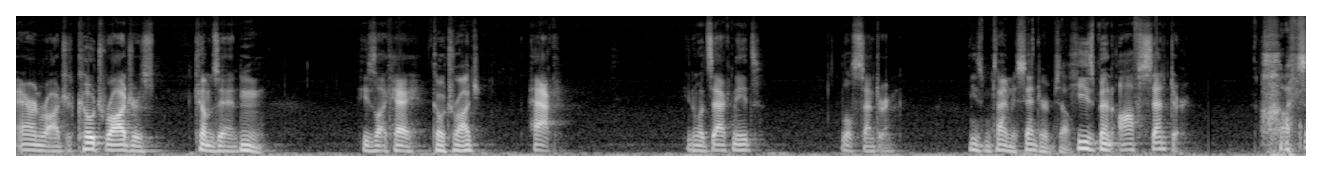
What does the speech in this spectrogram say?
Aaron Rodgers, Coach Rodgers comes in. Hmm. He's like, hey, Coach Raj? hack. You know what Zach needs? A little centering. Needs some time to center himself. He's been off center He's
